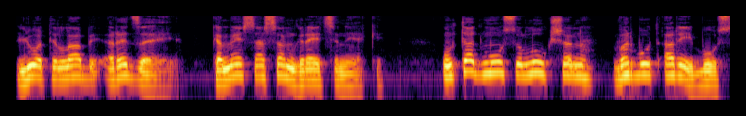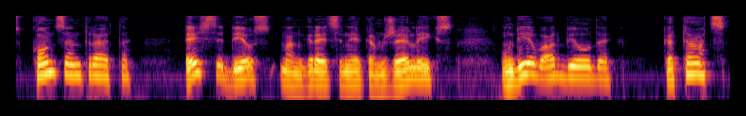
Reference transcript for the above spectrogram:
ļoti labi redzēja, ka mēs esam grēcinieki, un tad mūsu lūkšana varbūt arī būs koncentrēta: Esi Dievs man grēciniekam žēlīgs, un Dieva atbilde, ka tāds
